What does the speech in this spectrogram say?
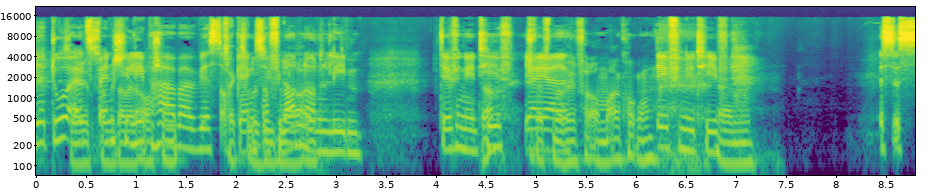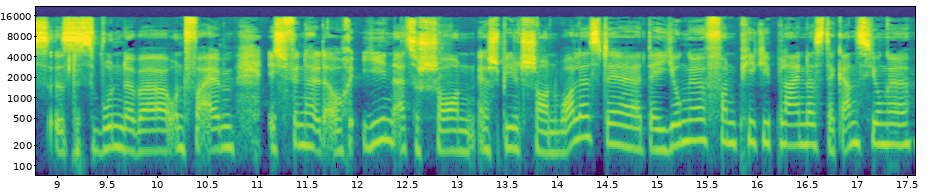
Ja, du ja als Benji-Liebhaber wirst auch Gangs of London lieben. Ja, Definitiv. ich Ja, werde es mir auf ja, jeden Fall auch mal angucken. definitiv. Ähm, Es ist, es ist wunderbar und vor allem, ich finde halt auch ihn, also Sean, er spielt Sean Wallace, der, der Junge von Peaky Blinders, der ganz Junge,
